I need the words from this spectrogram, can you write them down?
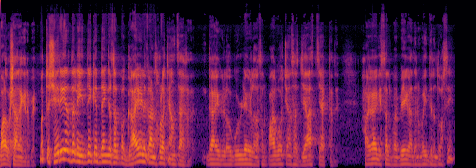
ಭಾಳ ಹುಷಾರಾಗಿರಬೇಕು. ಮತ್ತು ಶರೀರದಲ್ಲಿ ಇದ್ದಕ್ಕಿದ್ದಂಗೆ ಸ್ವಲ್ಪ ಗಾಯಗಳು ಕಾಣಿಸ್ಕೊಳ್ಳೋ ಚಾನ್ಸ್ ಆಗ್ತದೆ ಗಾಯಗಳು, ಗುಳ್ಳೆಗಳು ಸ್ವಲ್ಪ ಆಗೋ ಚಾನ್ಸಸ್ ಜಾಸ್ತಿ ಆಗ್ತದೆ. ಹಾಗಾಗಿ ಸ್ವಲ್ಪ ಬೇಗ ಅದನ್ನು ವೈದ್ಯರನ್ನು ತೋರಿಸಿ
